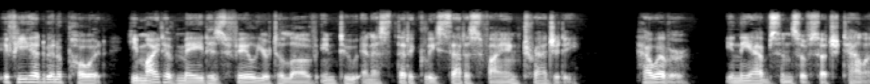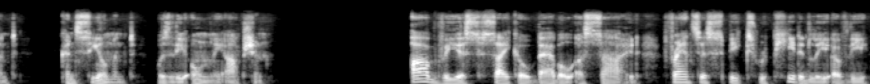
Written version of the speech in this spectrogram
If he had been a poet, he might have made his failure to love into an aesthetically satisfying tragedy. However, in the absence of such talent, concealment was the only option. Obvious psychobabble aside, Francis speaks repeatedly of the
